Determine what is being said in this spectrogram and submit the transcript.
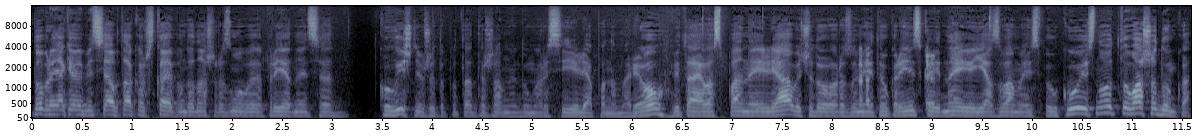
Добре, як я обіцяв, також скайпом до нашої розмови приєднується колишній вже депутат Державної думи Росії Ілля Пономарьов. Вітаю вас, пане Ілля. Ви чудово розумієте українську. Від неї я з вами і спілкуюсь. Ну, от ваша думка.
